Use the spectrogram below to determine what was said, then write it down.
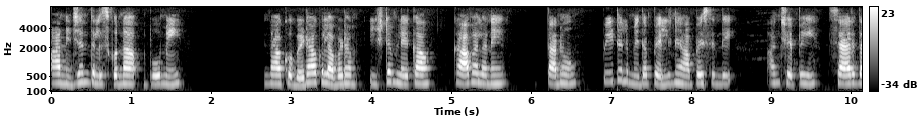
ఆ నిజం తెలుసుకున్న భూమి నాకు విడాకులు అవ్వడం ఇష్టం లేక కావాలని తను పీటల మీద పెళ్ళిని ఆపేసింది అని చెప్పి శారద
